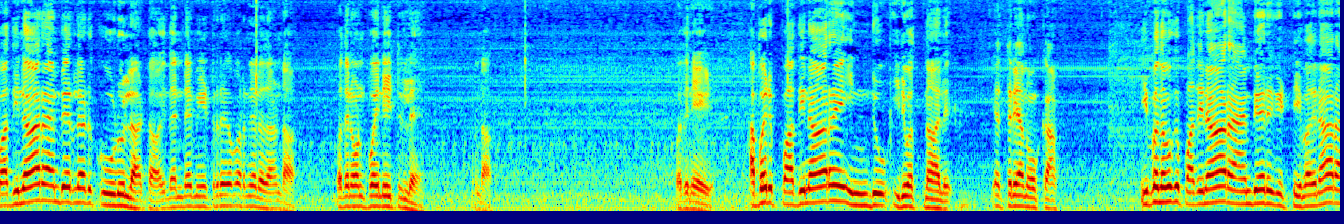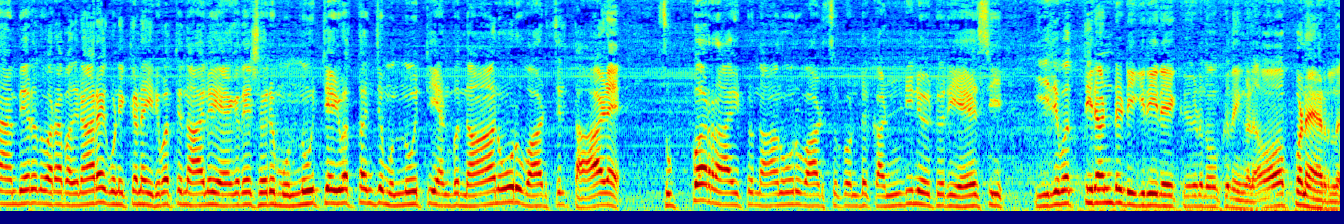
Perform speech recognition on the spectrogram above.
പതിനാറ് ആംബിയറിലായിട്ട് കൂടില്ല കേട്ടോ. ഇതെന്റെ മീറ്റർ പറഞ്ഞല്ലോ ഇതാണ്ടോ പതിനൊൺ പോയിന്റ് എയ്റ്റ് അല്ലേ ഉണ്ടോ? പതിനേഴ്. അപ്പൊ ഒരു പതിനാറ് ഇന്റു ഇരുപത്തിനാല്. എത്രയാ നോക്കാം? ഇപ്പൊ നമുക്ക് പതിനാറ് ആംബിയർ കിട്ടി. പതിനാറ് ആംബിയർ എന്ന് പറഞ്ഞാൽ പതിനാറ് ഗുണിക്കണ ഇരുപത്തിനാല് ഏകദേശം ഒരു മുന്നൂറ്റി എഴുപത്തഞ്ച് മുന്നൂറ്റി എൺപത് നാനൂറ് വാട്സിൽ താഴെ. സൂപ്പർ ആയിട്ട് നാനൂറ് വാട്സ് കൊണ്ട് കണ്ടിന്യൂ ആയിട്ട് ഒരു എ സി ഇരുപത്തിരണ്ട് ഡിഗ്രിയിലേക്ക് നോക്ക് നിങ്ങൾ. ഓപ്പൺ എയറിൽ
